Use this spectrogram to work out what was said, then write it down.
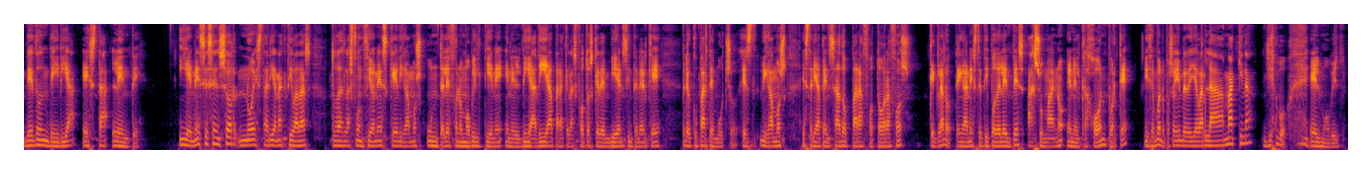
de donde iría esta lente. Y en ese sensor no estarían activadas todas las funciones que, digamos, un teléfono móvil tiene en el día a día para que las fotos queden bien sin tener que preocuparte mucho. Es, digamos, estaría pensado para fotógrafos que, claro, tengan este tipo de lentes a su mano en el cajón. ¿Por qué? Dicen, bueno, pues hoy en vez de llevar la máquina, llevo el móvil.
